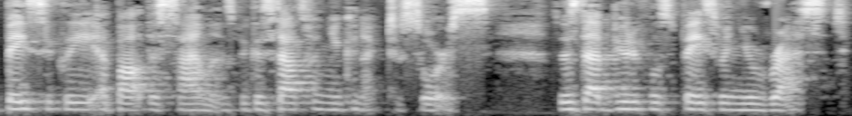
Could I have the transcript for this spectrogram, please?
basically about the silence because that's when you connect to source. So it's that beautiful space when you rest.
